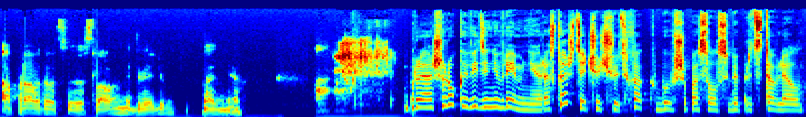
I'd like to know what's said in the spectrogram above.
оправдываться за слова Медведева на днях. Про широкое видение времени расскажите чуть-чуть, как бывший посол себе представлял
